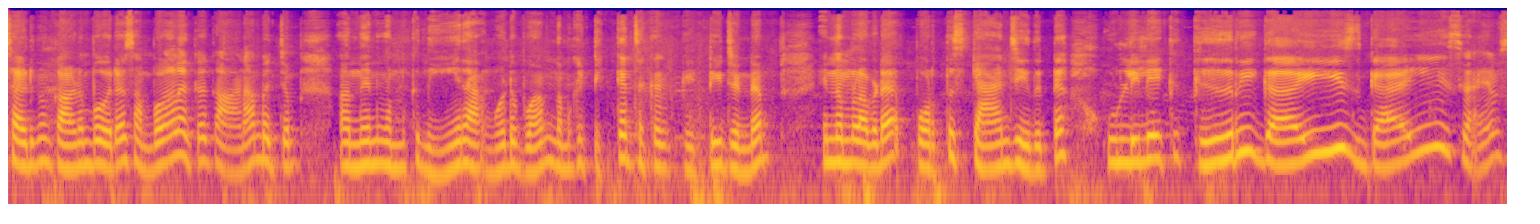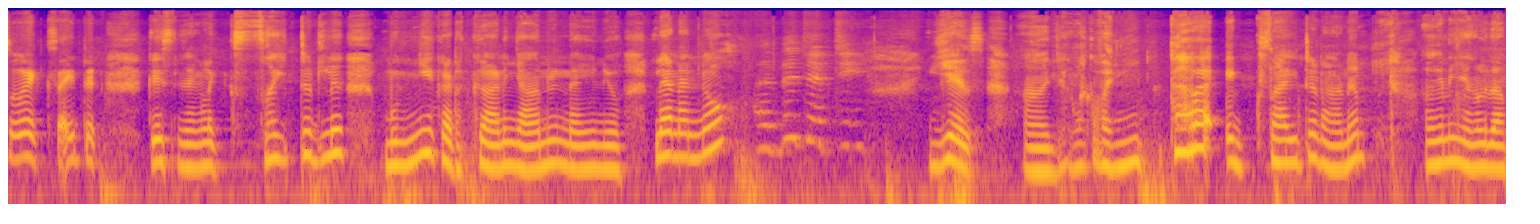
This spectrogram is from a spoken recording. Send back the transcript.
സൈഡിൽ നിന്നും കാണുമ്പോൾ ഓരോ സംഭവങ്ങളൊക്കെ കാണാൻ പറ്റും. അന്നേരം നമുക്ക് നേരെ അങ്ങോട്ട് പോകാം നമുക്ക് ടിക്കറ്റ്സ് ഒക്കെ കിട്ടിയിട്ടുണ്ട്. ഇനി നമ്മളവിടെ പുറത്ത് സ്കാൻ ചെയ്തിട്ട് ഉള്ളിലേക്ക് കയറി guys guys I am so excited guys ഞങ്ങൾ എക്സൈറ്റഡിൽ മുങ്ങി കിടക്കുകയാണ്. ഞാനും നൈനു. അല്ലേ നന്നു? യെസ് ഞങ്ങൾക്ക് ഭയങ്കര എക്സൈറ്റഡ് ആണ്. അങ്ങനെ ഞങ്ങളിതാ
